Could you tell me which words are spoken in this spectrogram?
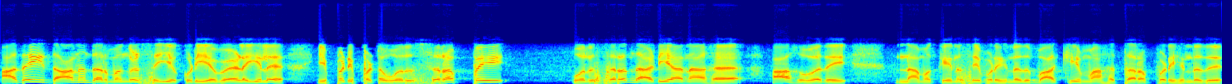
அதை தான தர்மங்கள் செய்யக்கூடிய வேளையில் இப்படிப்பட்ட ஒரு சிறப்பை ஒரு சிறந்த அடியானாக ஆகுவதை நமக்கு என்ன செய்யப்படுகின்றது? பாக்கியமாக தரப்படுகின்றது.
